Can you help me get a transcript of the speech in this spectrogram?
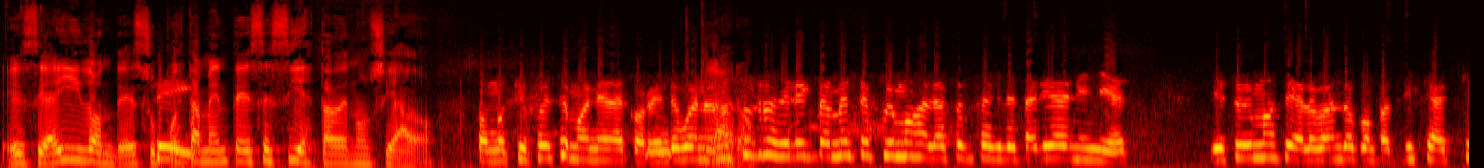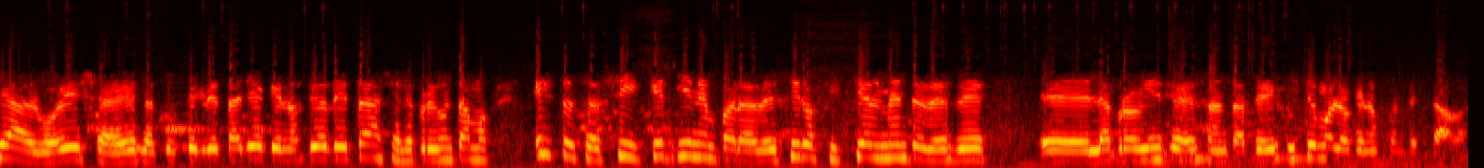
ese ahí, donde supuestamente ese sí está denunciado. como si fuese moneda corriente. Bueno, Claro. nosotros directamente fuimos a la subsecretaría de Niñez y estuvimos dialogando con Patricia Chialvo, ella es la subsecretaria que nos dio detalles, le preguntamos, ¿esto es así? ¿Qué tienen para decir oficialmente desde eh, la provincia de Santa Fe? Escuchemos lo que nos contestaba.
